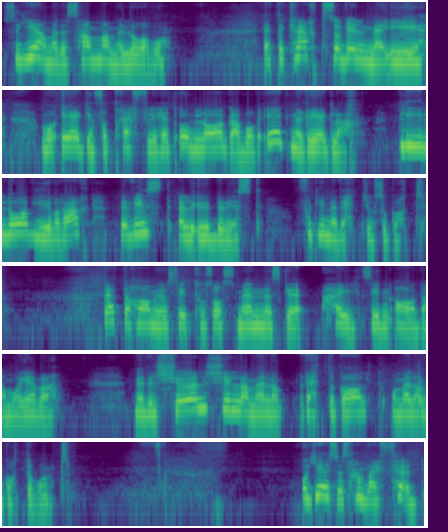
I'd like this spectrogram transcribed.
så gjør vi det samme med lova. Etter hvert så vil vi i vår egen fortreffelighet òg lage våre egne regler. Bli lovgivere, bevisst eller ubevisst. Fordi vi vet jo så godt. Dette har vi jo sett hos oss mennesker helt siden Adam og Eva. Vi vil sjøl skille mellom rett og galt og mellom godt og vondt. Og Jesus han ble født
